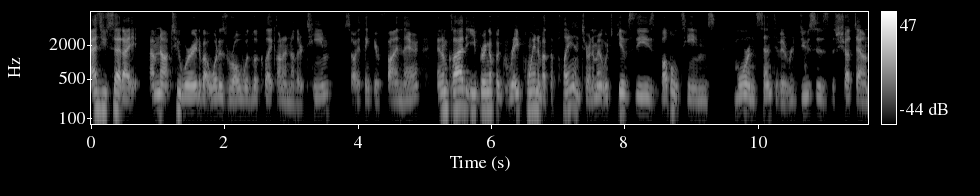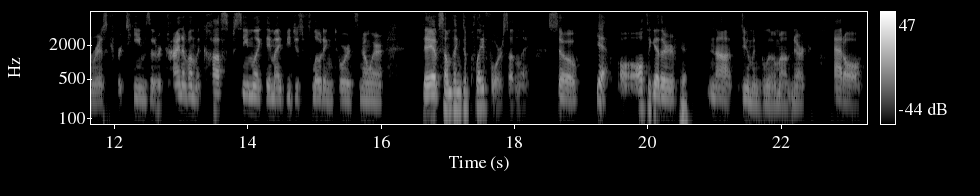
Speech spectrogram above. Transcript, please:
As you said, I, I'm not too worried about what his role would look like on another team. So I think you're fine there. And I'm glad that you bring up a great point about the play in tournament, which gives these bubble teams more incentive. It reduces the shutdown risk for teams that are kind of on the cusp, seem like they might be just floating towards nowhere. They have something to play for suddenly. So yeah, al- altogether, Yeah. not doom and gloom on Nurk at all.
